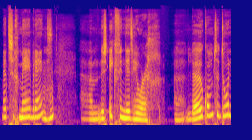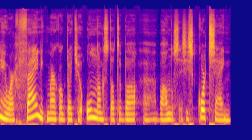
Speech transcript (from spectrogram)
met zich meebrengt. Mm -hmm. um, dus ik vind dit heel erg uh, leuk om te doen, heel erg fijn. Ik merk ook dat je, ondanks dat de be uh, behandelsessies kort zijn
